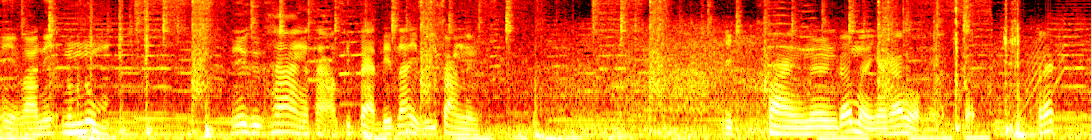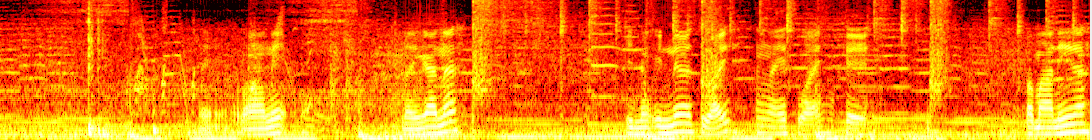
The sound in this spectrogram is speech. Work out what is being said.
นี่มานี้นุ่มๆ นี่คือข้าง 38 ลิตรนะอยู่อีกฝั่งหนึ่งอีกฝั่งหนึ่งก็เหมือนกันครับผมเนี่ยกดแกรก นี่ประมาณนี้เหมือนกันนะ อินนงอินเนอร์สวย ข้างในสวย โอเค ประมาณนี้นะ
